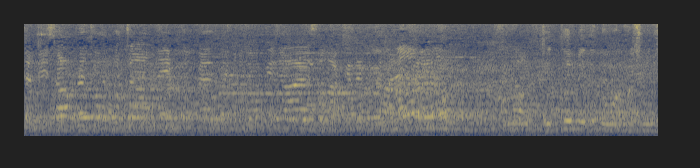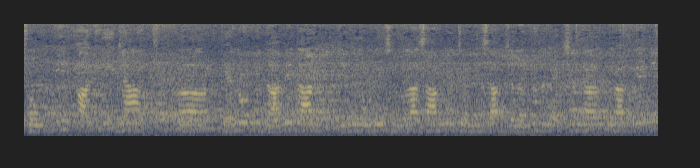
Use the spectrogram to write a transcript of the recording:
ਚੰਨੀ ਸਾਹਿਬ ਦੇ ਚੋਣ ਪ੍ਰਚਾਰ ਦੀ ਜੋ ਕਿ ਜਾਂ ਇਸ ਇਲਾਕੇ ਦੇ ਵਿੱਚ ਜਿੱਥੇ ਮੇਰੀ ਲੋੜ ਮਹਿਸੂਸ ਹੋਊਗੀ ਬਾਕੀ ਜਾਂ ਕਹਿ ਲਓ ਕਿ ਦਾਅਵੇਦਾਰ ਜਿਵੇਂ ਉਰੇ ਸਿੰਗਲਾ ਸਾਹਿਬ ਨੇ ਚੰਨੀ ਸਾਹਿਬ ਜਲੰਧਰ ਇਲੈਕਸ਼ਨ ਦਾ ਲੜ ਰਹੇ ਨੇ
